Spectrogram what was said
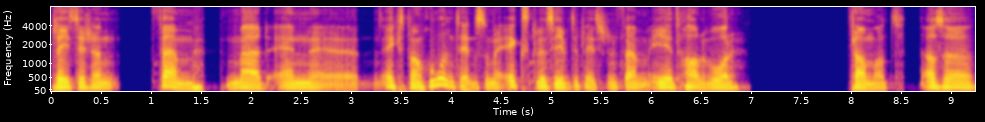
Playstation 5 med en eh, expansion till som är exklusiv till Playstation 5 i ett halvår framåt. Alltså,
